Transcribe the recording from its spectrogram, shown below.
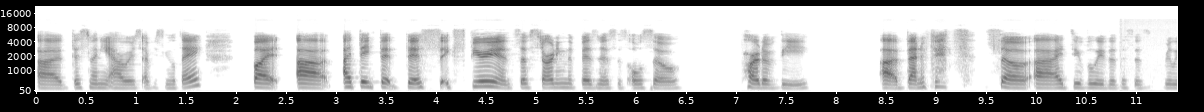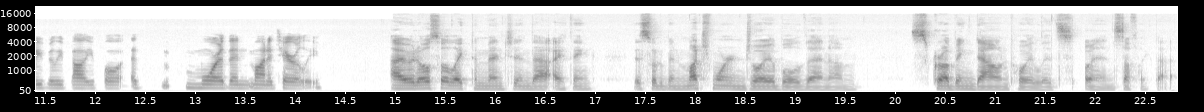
uh, this many hours every single day. But uh, I think that this experience of starting the business is also part of the uh, benefits. So uh, I do believe that this is really, really valuable as more than monetarily. I would also like to mention that I think this would have been much more enjoyable than um, scrubbing down toilets and stuff like that.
